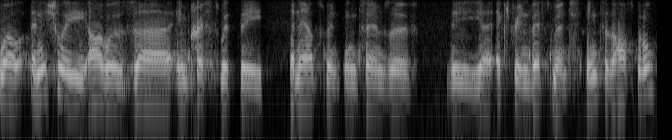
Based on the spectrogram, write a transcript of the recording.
Well, initially I was uh, impressed with the announcement in terms of the uh, extra investment into the hospital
